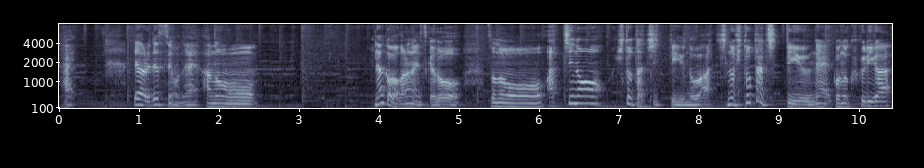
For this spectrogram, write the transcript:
はい。であれですよね。あのーなんかわからないんですけどそのあっちの人たちっていうのはあっちの人たちっていうねこのくくりが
